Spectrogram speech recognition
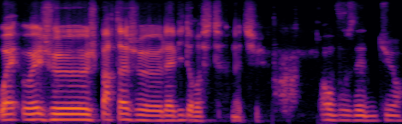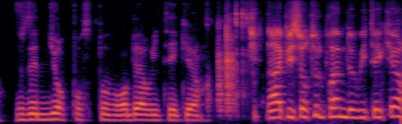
Ouais, ouais, je, je partage l'avis de Rust là-dessus. Oh, vous êtes dur. Vous êtes dur pour ce pauvre Robert Whitaker. Non, et puis surtout, le problème de Whitaker,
